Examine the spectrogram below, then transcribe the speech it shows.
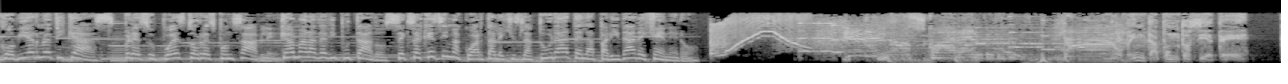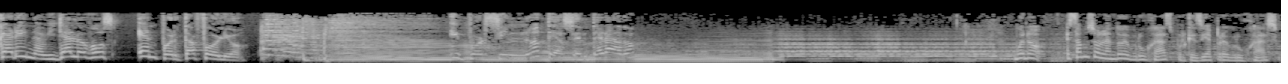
Gobierno eficaz, presupuesto responsable, Cámara de Diputados, sexagésima cuarta legislatura de la paridad de género. Los 90.7. Karina Villalobos en Portafolio. Y por si no te has enterado, Bueno, estamos hablando de brujas porque es día pre-brujas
